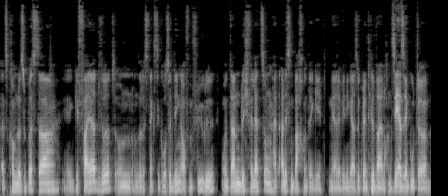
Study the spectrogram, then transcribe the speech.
als kommender Superstar äh, gefeiert wird und, und so das nächste große Ding auf dem Flügel und dann durch Verletzungen halt alles in Bach runtergeht, mehr oder weniger. Also Grant Hill war ja noch ein sehr, sehr guter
